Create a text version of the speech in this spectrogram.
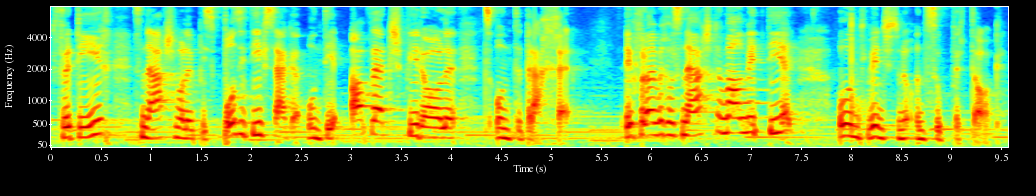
für dich, das nächste Mal etwas Positives sagen und die Abwärtsspirale zu unterbrechen. Ich freue mich aufs nächste Mal mit dir und wünsche dir noch einen super Tag.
